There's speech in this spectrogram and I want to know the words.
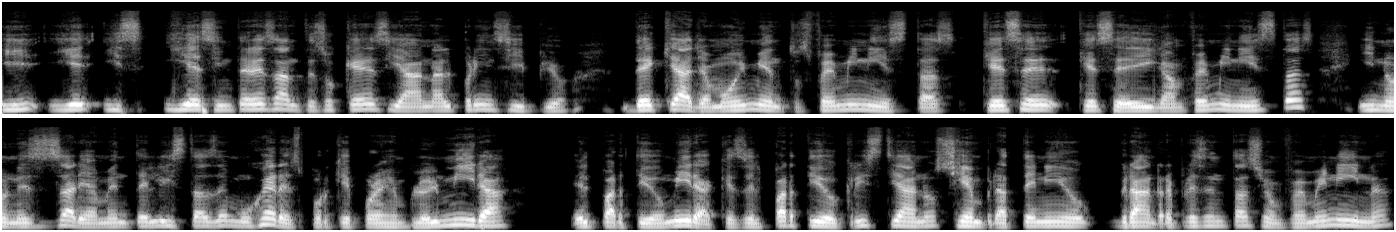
y, es interesante eso que decían al principio, de que haya movimientos feministas que se, que se digan feministas y no necesariamente listas de mujeres, porque por ejemplo el Mira, el partido Mira, que es el partido cristiano, siempre ha tenido gran representación femenina,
